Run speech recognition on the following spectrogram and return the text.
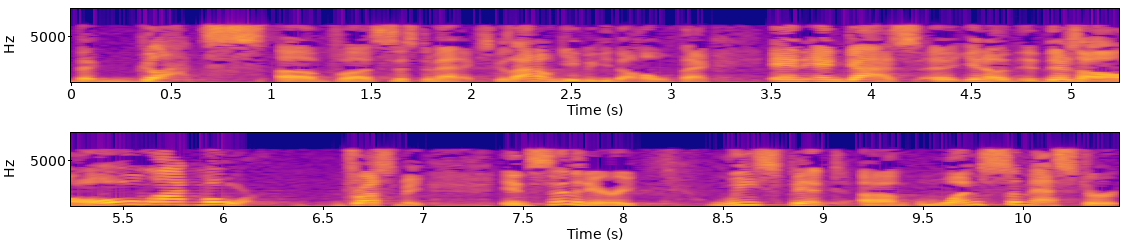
the guts of uh, systematics, because I don't give you the whole thing. And, and guys, uh, you know, there's a whole lot more. Trust me. In seminary, we spent um, one semester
